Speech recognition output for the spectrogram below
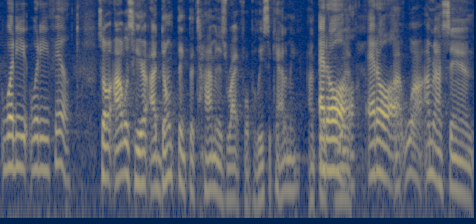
what do you what do you feel? So I was here. I don't think the timing is right for a police academy. I think At all, at all. Uh, well, I'm not saying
